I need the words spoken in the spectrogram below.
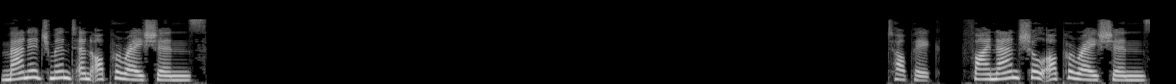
Management and operations Topic: Financial operations.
